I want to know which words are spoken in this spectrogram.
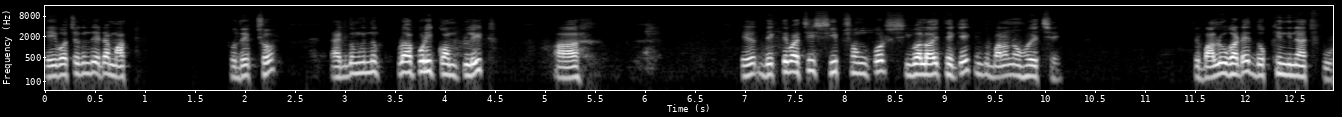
এই বছর কিন্তু এটা মাত তো দেখছ? একদম কিন্তু পুরোপুরি কমপ্লিট আর দেখতে পাচ্ছি শিব শঙ্কর শিবালয় থেকে কিন্তু বানানো হয়েছে। বালুঘাটে দক্ষিণ দিনাজপুর।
